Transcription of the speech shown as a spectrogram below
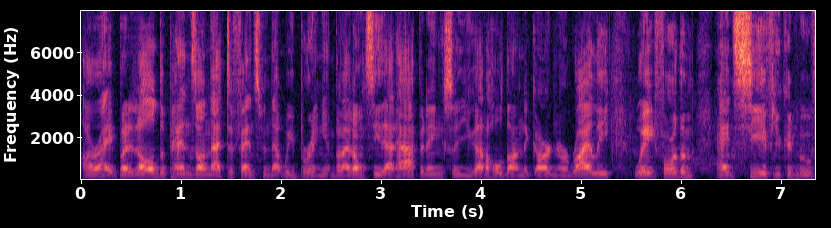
All right, but it all depends on that defenseman that we bring in. But I don't see that happening, so you got to hold on to Gardiner and Rielly, wait for them, and see if you can move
